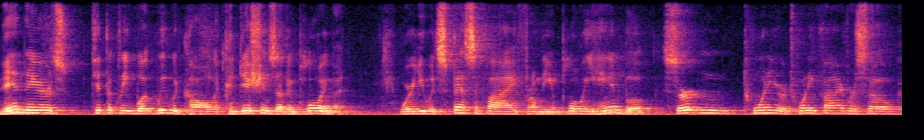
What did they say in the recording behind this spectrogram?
Then there's typically what we would call the conditions of employment where you would specify from the employee handbook certain 20 or 25 or so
